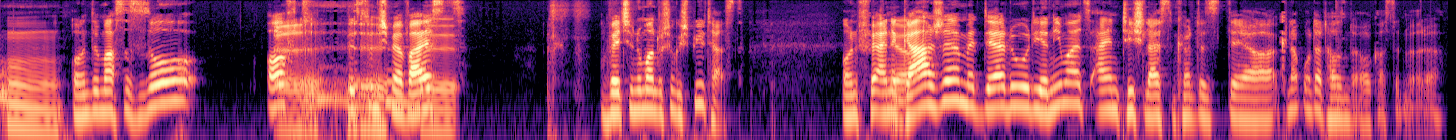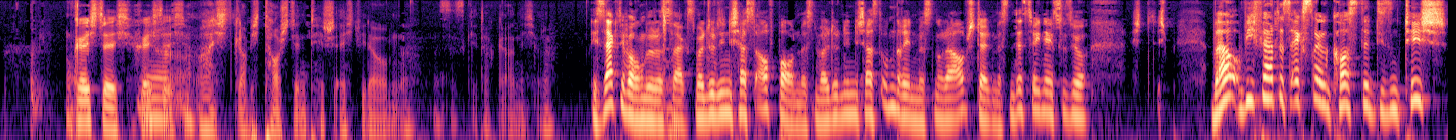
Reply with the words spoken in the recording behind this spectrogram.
Mm. und du machst es so oft, bis du nicht mehr weißt, welche Nummern du schon gespielt hast. Und für eine Ja. Gage, mit der du dir niemals einen Tisch leisten könntest, der knapp unter 1000 Euro kosten würde. Richtig, richtig. Ja. Oh, ich glaube, ich tausche den Tisch echt wieder um. Ne? Das, das geht doch gar nicht, oder? Ich sag dir, warum du das sagst, weil du den nicht hast aufbauen müssen, weil du den nicht hast umdrehen müssen oder aufstellen müssen. Deswegen denkst du so, ich, ich, wie viel hat es extra gekostet, diesen Tisch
